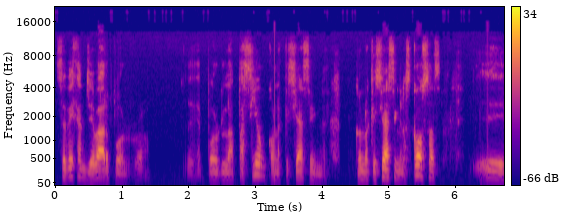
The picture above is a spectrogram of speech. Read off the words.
se dejan llevar por, eh, por la pasión con la que se hacen, con que se hacen las cosas. Eh,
